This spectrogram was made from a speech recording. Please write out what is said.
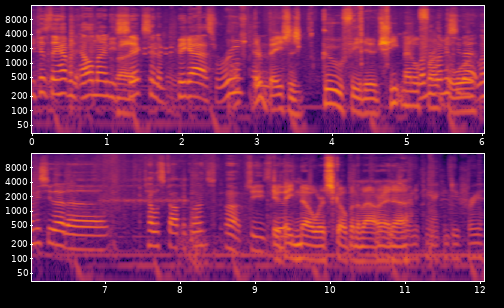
because they have an L96 and a big ass roof. Their base is goofy, dude. Sheet metal Let me, front let me door. see that. Let me see that. Uh, telescopic lens. Oh, jeez, Dude, dude. they know we're scoping them out right now. Is there now. anything I can do for you?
